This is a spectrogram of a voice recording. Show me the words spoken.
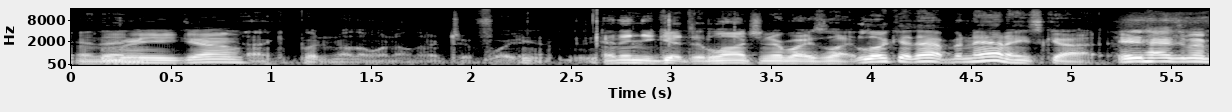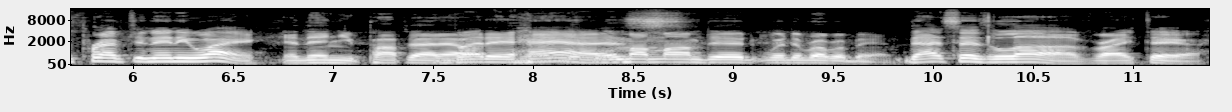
And then There you go. I can put another one on there too for you. And then you get to lunch, and everybody's like, "Look at that banana he's got." It hasn't been prepped in any way. And then you pop that out. But it look what My mom did with the rubber band. That says love right there.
